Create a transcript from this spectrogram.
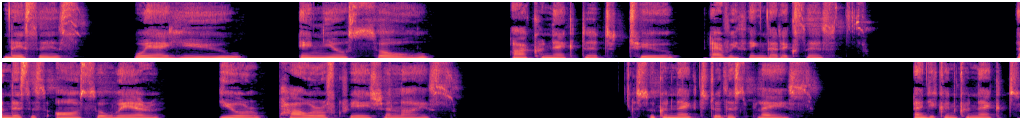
This is where you, in your soul, are connected to everything that exists. And this is also where your power of creation lies. So connect to this place, and you can connect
